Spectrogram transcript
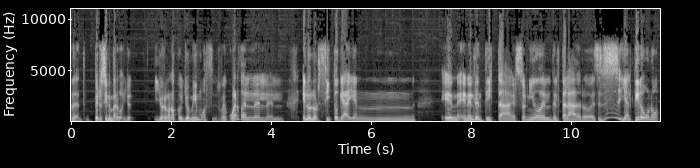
Eh, pero sin embargo, yo, yo reconozco, yo mismo recuerdo el, olorcito que hay en, en, el dentista, el sonido del, taladro, ese, y al tiro uno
